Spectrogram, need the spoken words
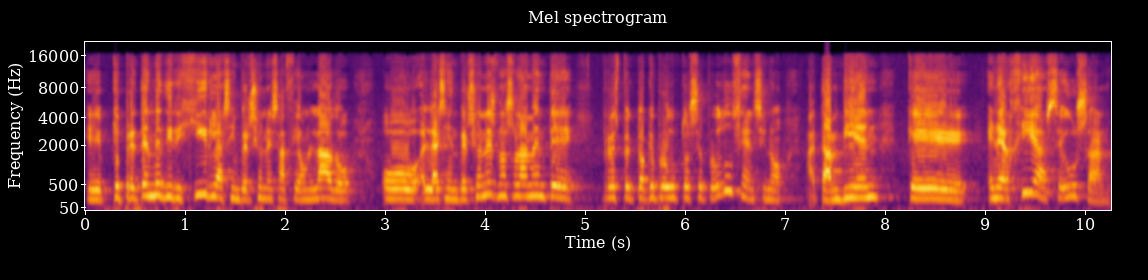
eh, que pretende dirigir las inversiones hacia un lado o las inversiones no solamente respecto a qué productos se producen, sino también qué energías se usan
